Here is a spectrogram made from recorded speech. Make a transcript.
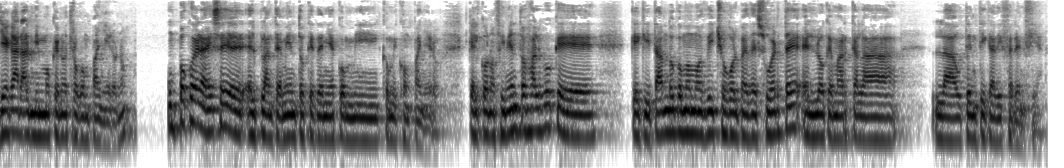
llegar al mismo que nuestro compañero, ¿no? Un poco era ese el planteamiento que tenía con, mi, con mis compañeros, que el conocimiento es algo que, que, quitando, como hemos dicho, golpes de suerte, es lo que marca la, la auténtica diferencia.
